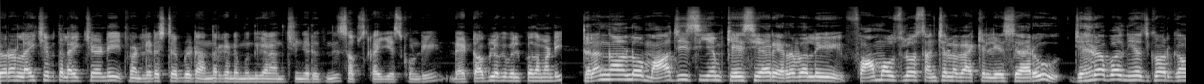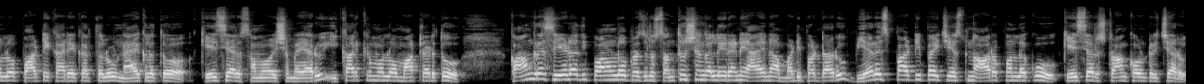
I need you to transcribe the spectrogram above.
ఎవరైనా లైక్ చెప్తే లైక్ చేయండి. ఇటువంటి లేటెస్ట్ అప్డేట్ అందరికంటే ముందుగానే అందించడం జరుగుతుంది. సబ్స్క్రైబ్ చేసుకోండి. డైరెక్ట్ టాపిక్లోకి వెళ్ళిపోదామండి. తెలంగాణలో మాజీ సీఎం కేసీఆర్ ఎర్రవల్లి ఫామ్ హౌస్లో సంచలన వ్యాఖ్యలు చేశారు. జహీరాబాద్ నియోజకవర్గంలో పార్టీ కార్యకర్తలు నాయకులతో కేసీఆర్ సమావేశమయ్యారు. ఈ కార్యక్రమంలో మాట్లాడుతూ కాంగ్రెస్ ఏడాది పాలనలో ప్రజలు సంతోషంగా లేరని ఆయన మండిపడ్డారు. బీఆర్ఎస్ పార్టీపై చేస్తున్న ఆరోపణలకు కేసీఆర్ స్ట్రాంగ్ కౌంటర్ ఇచ్చారు.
